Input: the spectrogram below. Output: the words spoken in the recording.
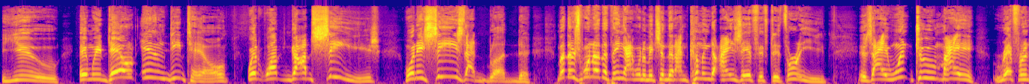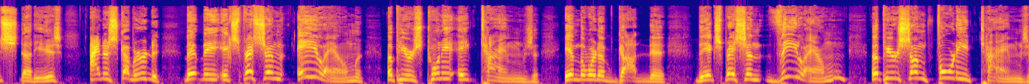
you. And we dealt in detail with what God sees when He sees that blood. But there's one other thing I want to mention that I'm coming to Isaiah 53. As I went to my reference studies, I discovered that the expression a lamb appears 28 times in the Word of God. The expression the lamb appears some 40 times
